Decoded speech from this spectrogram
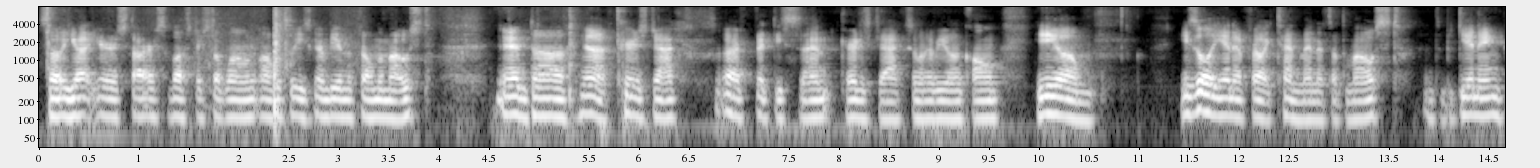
So you got your star Sylvester Stallone. Obviously, he's going to be in the film the most. And uh, yeah, Curtis Jack, or 50 Cent, Curtis Jackson, whatever you want to call him. He um, he's only in it for like 10 minutes at the most at the beginning,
